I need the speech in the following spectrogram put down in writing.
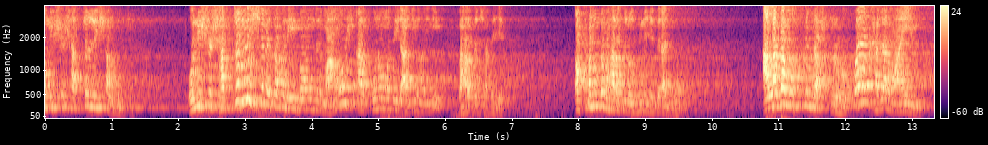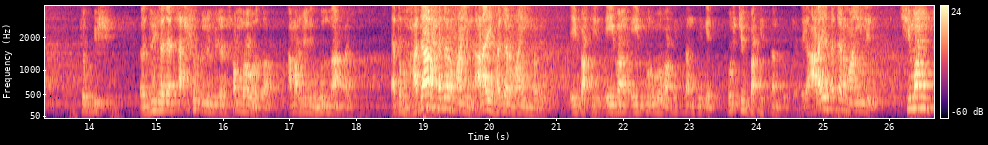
উনিশশো সাতচল্লিশ সাল পর্যন্ত। উনিশশো সাতচল্লিশ সালে তখন এই বঙ্গের মানুষ আর কোনো মতেই রাজি হয়নি ভারতের সাথে যেতে। অখণ্ড ভারতের অধীনে যেতে রাজি হয়নি। আলাদা মুসলিম রাষ্ট্র হোক, কয়েক হাজার মাইল, চব্বিশ দুই হাজার চারশো কিলোমিটার সম্ভবত, আমার যদি ভুল না হয়, এত হাজার হাজার মাইল, আড়াই হাজার মাইল হবে এই পাকি, এই এই পূর্ব পাকিস্তান থেকে পশ্চিম পাকিস্তান পর্যন্ত। আড়াই হাজার মাইলের সীমান্ত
